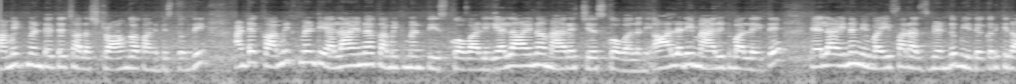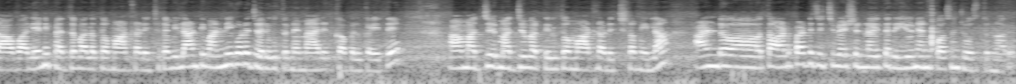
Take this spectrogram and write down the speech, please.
కమిట్మెంట్ అయితే చాలా స్ట్రాంగ్గా కనిపిస్తుంది. అంటే కమిట్మెంట్ ఎలా అయినా కమిట్మెంట్ తీసుకోవాలి. ఎలా అయినా మ్యారేజ్ చేసుకోవాలని. ఆల్రెడీ మ్యారీడ్ వాళ్ళైతే ఎలా అయినా మీ వైఫ్ ఆర్ హస్బెండ్ మీ దగ్గరికి రావాలి అని పెద్దవాళ్ళతో మాట్లాడించడం. ఇలాంటివన్నీ కూడా జరుగుతున్నాయి మ్యారీడ్ కపుల్కి అయితే ఆ మధ్య మధ్యవర్తులతో మాట్లాడించడం ఇలా. అండ్ థర్డ్ పార్టీ సిచ్యువేషన్లో అయితే రియూనియన్ కోసం చూస్తున్నారు.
